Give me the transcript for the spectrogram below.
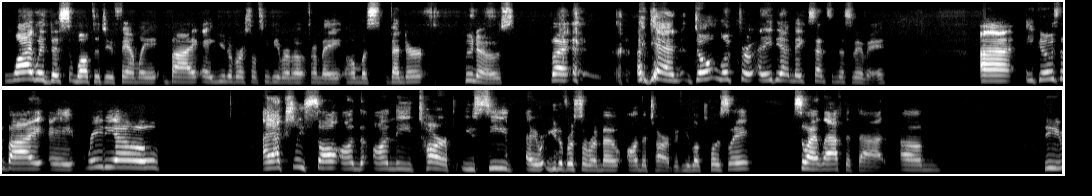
why would this well-to-do family buy a universal TV remote from a homeless vendor? Who knows? But again, don't look for anything that makes sense in this movie. Uh, he goes to buy a radio. I actually saw on the on the tarp, you see a universal remote on the tarp if you look closely. So I laughed at that. Um, the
